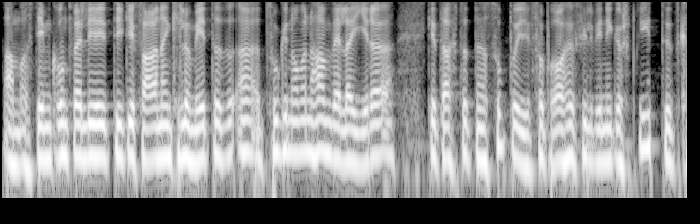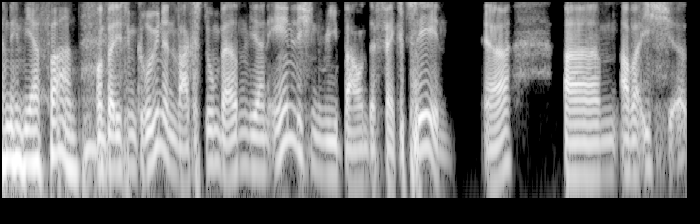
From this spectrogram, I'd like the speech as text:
Ähm, aus dem Grund, weil die, die gefahrenen Kilometer äh, zugenommen haben, weil ja jeder gedacht hat, na super, ich verbrauche viel weniger Sprit, jetzt kann ich mehr fahren. Und bei diesem grünen Wachstum werden wir einen ähnlichen Rebound-Effekt sehen. Ja, ähm, aber ich äh,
